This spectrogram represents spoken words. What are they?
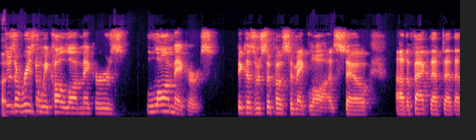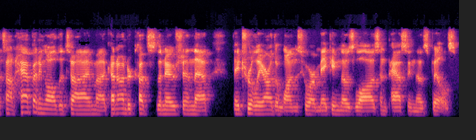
there's a reason we call lawmakers lawmakers because they're supposed to make laws. So uh, the fact that, that that's not happening all the time uh, kind of undercuts the notion that they truly are the ones who are making those laws and passing those bills.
